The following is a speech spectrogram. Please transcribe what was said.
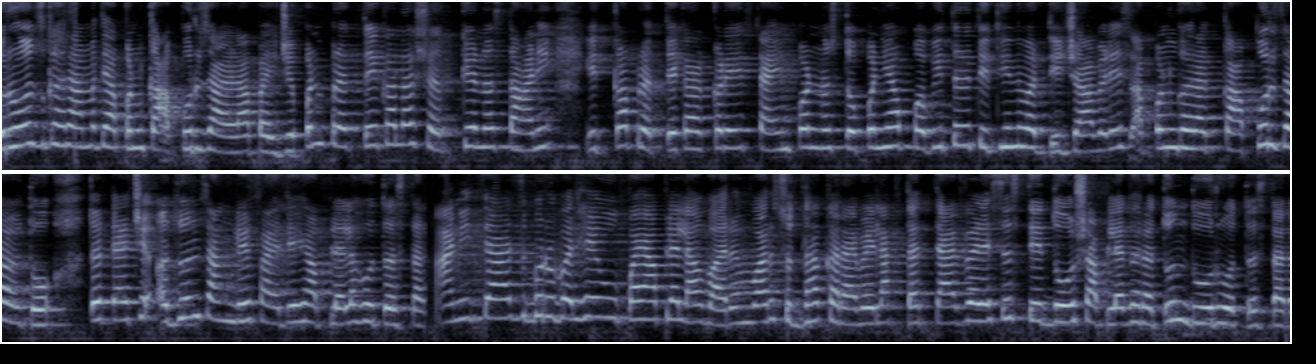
रोज घरामध्ये आपण कापूर जाळला पाहिजे पण प्रत्येकाला शक्य नसतं आणि इतका प्रत्येकाकडे टाईम पण नसतो. पण ह्या पवित्र तिथींवरती ज्यावेळेस आपण घरात कापूर जाळतो तर त्याचे अजून चांगले फायदे हे आपल्याला होत असतात. आणि आणि त्याचबरोबर हे उपाय आपल्याला वारंवार सुद्धा करावे लागतात. त्यावेळेसच ते दोष आपल्या घरातून दूर होत असतात.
